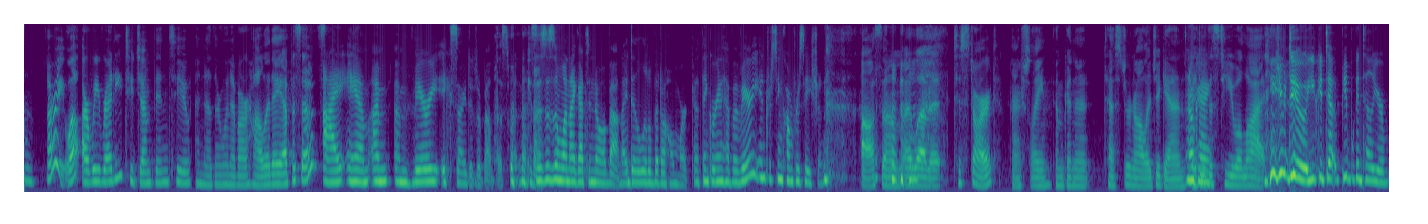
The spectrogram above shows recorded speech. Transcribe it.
Hmm. all right. Well, are we ready to jump into another one of our holiday episodes? I am. I'm. I'm very excited about this one because this is the one I got to know about, and I did a little bit of homework. I think we're gonna have a very interesting conversation. Awesome. I love it. To start, Ashley, I'm going to test your knowledge again. Okay. I do this to you a lot. you do. You could tell. People can tell you're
